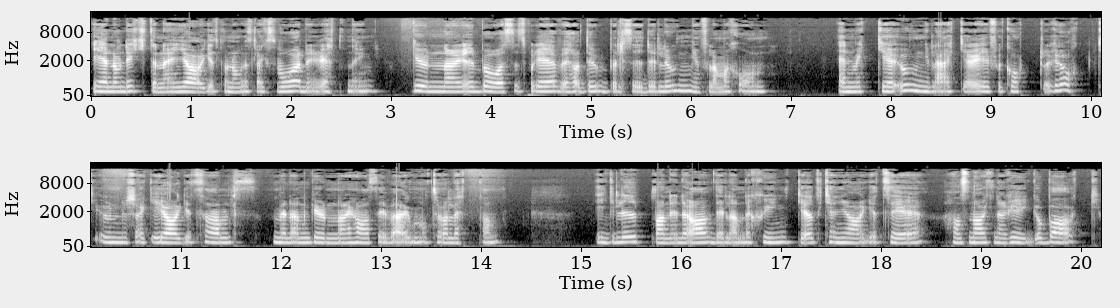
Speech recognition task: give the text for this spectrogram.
I en av dikterna är jaget på någon slags vårdinrättning. Gunnar i båset bredvid har dubbelsidig lunginflammation. En mycket ung läkare i för kort rock undersöker jagets hals medan Gunnar har sig iväg mot toaletten. I glipan i det avdelande skynket kan jaget se hans nakna rygg och bak.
